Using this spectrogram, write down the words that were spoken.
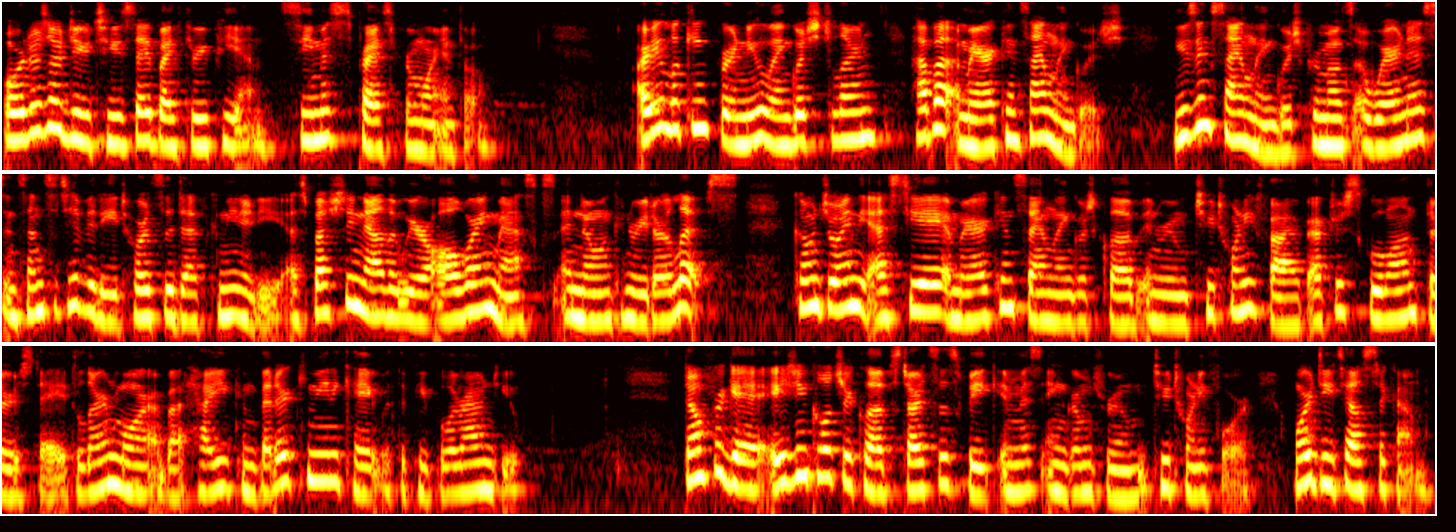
Orders are due Tuesday by 3 p.m. See Mrs. Price for more info. Are you looking for a new language to learn? How about American Sign Language? Using sign language promotes awareness and sensitivity towards the deaf community, especially now that we are all wearing masks and no one can read our lips. Come join the STA American Sign Language Club in room 225 after school on Thursday to learn more about how you can better communicate with the people around you. Don't forget, Asian Culture Club starts this week in Miss Ingram's room, 224. More details to come.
